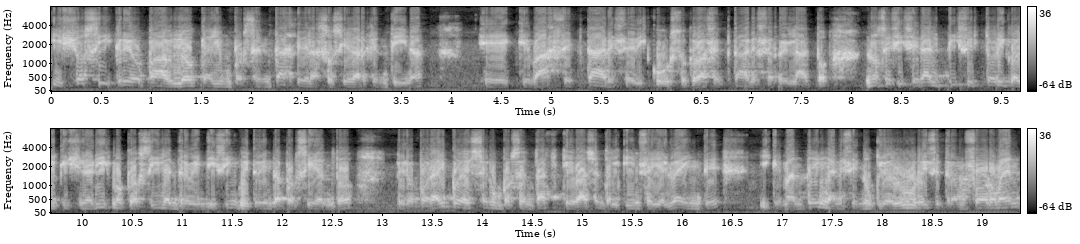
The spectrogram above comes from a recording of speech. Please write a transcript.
y yo sí creo, Pablo, que hay un porcentaje de la sociedad argentina eh, que va a aceptar ese discurso, que va a aceptar ese relato. No sé si será el piso histórico del kirchnerismo que oscila entre 25 y 30%, pero por ahí puede ser un porcentaje que vaya entre el 15 y el 20 y que mantengan ese núcleo duro y se transformen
